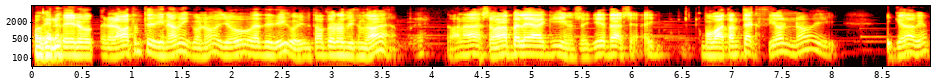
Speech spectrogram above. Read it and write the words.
Porque no- Pero, pero era bastante dinámico, ¿no? Yo ya te digo, yo estaba todo el rato diciendo, ah, eh, se van a, se van a pelear aquí, no sé qué, tal. O sea, hay como bastante acción, ¿no? Y, y queda bien.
